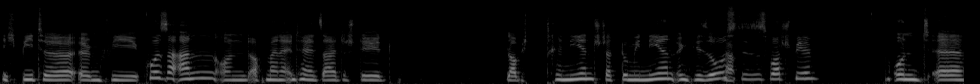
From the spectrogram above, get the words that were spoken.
ich biete irgendwie Kurse an und auf meiner Internetseite steht, glaube ich, trainieren statt dominieren. Irgendwie so ja. ist dieses Wortspiel. Und äh,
